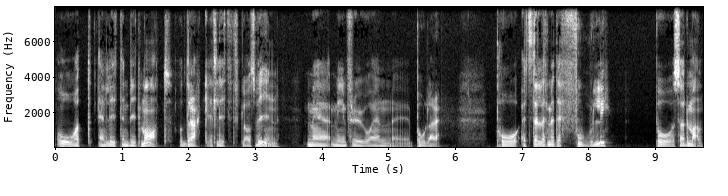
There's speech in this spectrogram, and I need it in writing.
och åt en liten bit mat och drack ett litet glas vin med min fru och en eh, polare på ett ställe som heter Foli på Södermalm.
